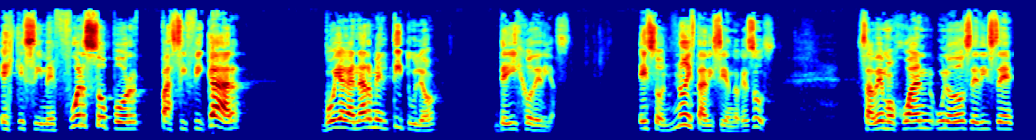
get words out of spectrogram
es que si me esfuerzo por pacificar, voy a ganarme el título de hijo de Dios. Eso no está diciendo Jesús. Sabemos Juan 1.12 dice,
